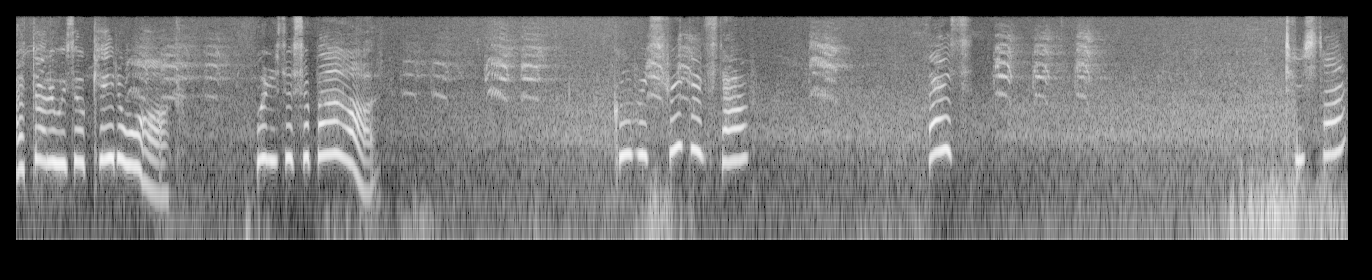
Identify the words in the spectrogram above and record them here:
I thought it was okay to walk. What is this about? COVID stricken stuff. First, two step.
